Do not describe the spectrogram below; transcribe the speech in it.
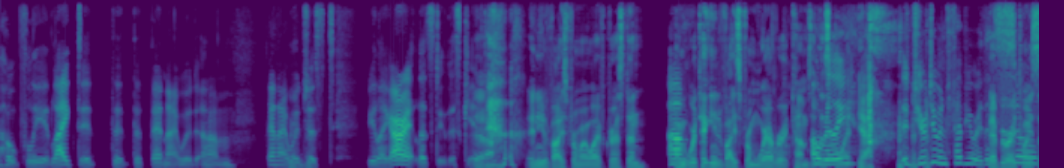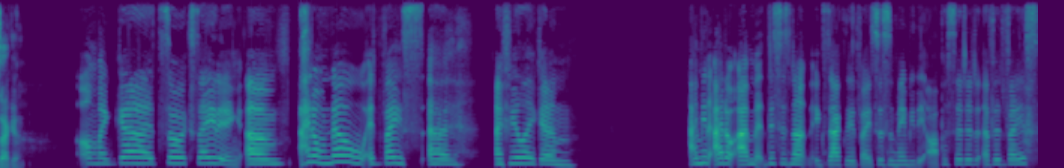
hopefully liked it that that then i would um then i would just be like all right let's do this kid Yeah. Any advice for my wife, Kristen? I um, mean, we're taking advice from wherever it comes at Oh, this really? point. Yeah. you're doing february that's February so- 22nd. oh my god it's so exciting um i don't know advice uh i feel like um I mean, I don't. I'm. This is not exactly advice. This is maybe the opposite of of advice,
